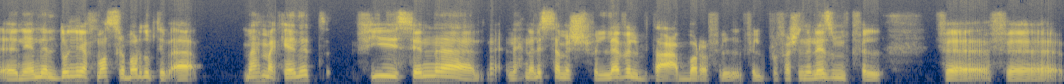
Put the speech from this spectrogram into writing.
لأن الدنيا في مصر برضو بتبقى مهما كانت في سنة إن إحنا لسه مش في ال level بتاع بره في في ال professionalism في ال في في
